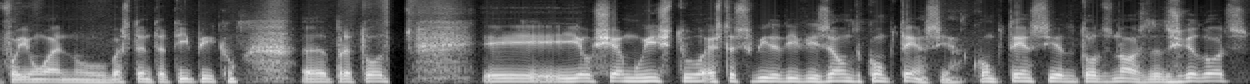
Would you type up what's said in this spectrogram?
foi um ano bastante atípico uh, para todos. E, e, eu chamo isto, esta subida de divisão de competência, competência de todos nós, de jogadores,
